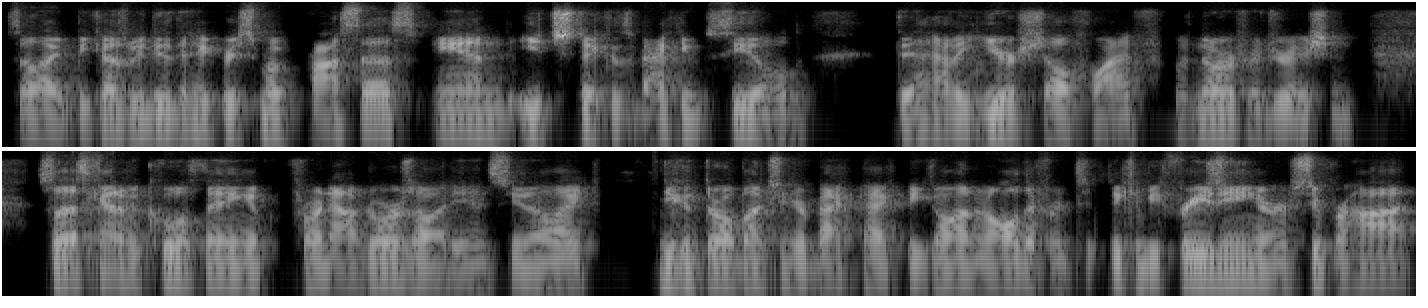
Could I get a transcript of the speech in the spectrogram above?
So like because we do the hickory smoke process and each stick is vacuum sealed, they have a year shelf life with no refrigeration. So that's kind of a cool thing for an outdoors audience. You know, like you can throw a bunch in your backpack, be gone, and all different. It can be freezing or super hot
